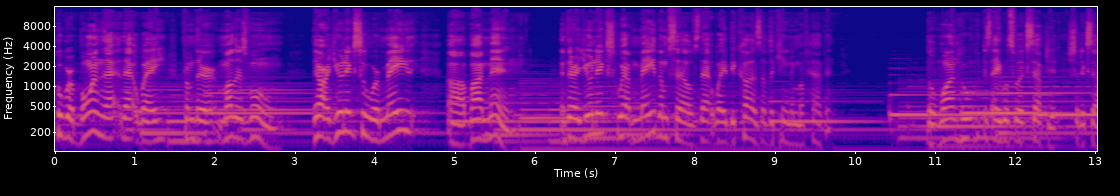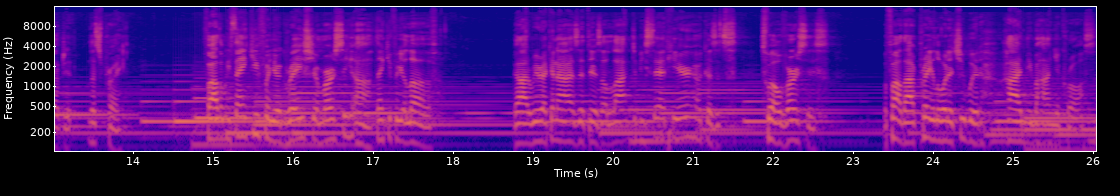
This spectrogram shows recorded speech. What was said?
who were born that, that way from their mother's womb. There are eunuchs who were made uh, by men, and there are eunuchs who have made themselves that way because of the kingdom of heaven. The one who is able to accept it should accept it. Let's pray. Father, we thank you for your grace, your mercy. Uh, thank you for your love. God, we recognize that there's a lot to be said here because it's 12 verses. But Father, I pray, Lord, that you would hide me behind your cross.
